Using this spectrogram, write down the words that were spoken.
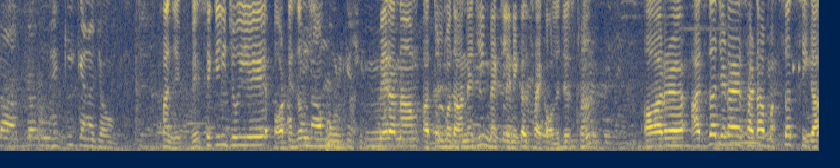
ਅੱਜ ਦਾ ਤੁਸੀਂ ਕੀ ਕਹਿਣਾ ਚਾਹੋਗੇ हाँ जी बेसिकली जो ये ऑटिज्म ਨਾਮ ਬੋਲ ਕੇ ਸ਼ੁਰੂ ਮੇਰਾ ਨਾਮ ਅਤੁਲ ਮਦਾਨ ਹੈ ਜੀ ਮੈਂ ਕਲੀਨਿਕਲ ਸਾਈਕੋਲੋਜਿਸਟ ਹਾਂ ਔਰ ਅੱਜ ਦਾ ਜਿਹੜਾ ਹੈ ਸਾਡਾ ਮਕਸਦ ਸੀਗਾ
